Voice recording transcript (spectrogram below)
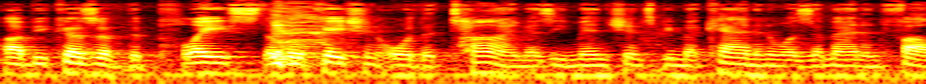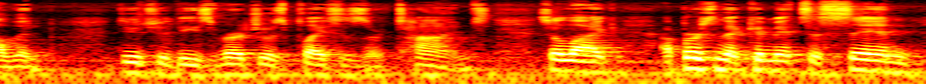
uh, because of the place, the location, or the time, as he mentions, be makanan was a man in fallen, due to these virtuous places or times. So, like a person that commits a sin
